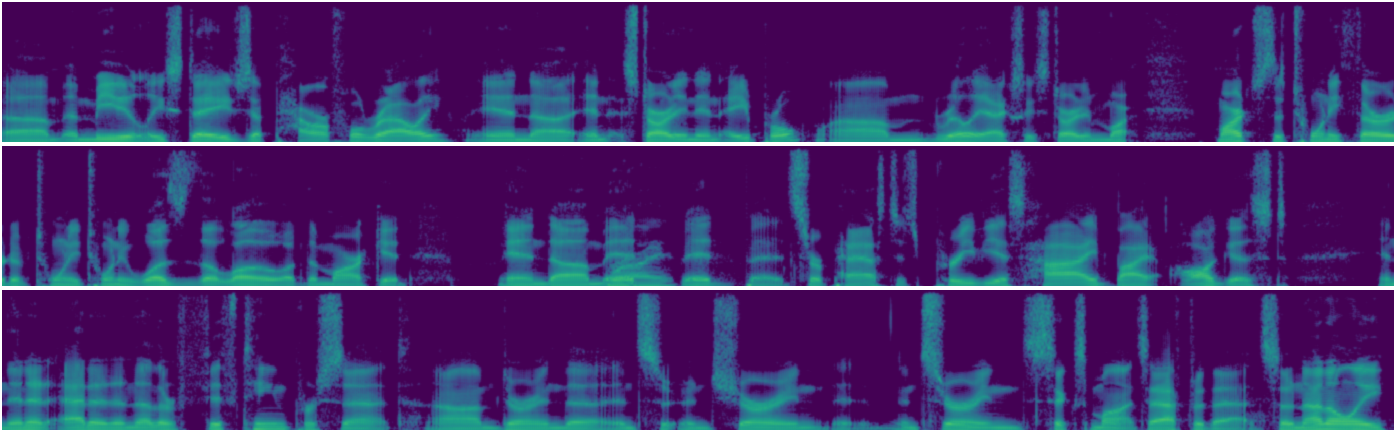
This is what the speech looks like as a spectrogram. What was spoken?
um, immediately staged a powerful rally in, uh, in starting in April. Um, really, actually, starting Mar- March the 23rd of 2020 was the low of the market and um, right. it, it, it, surpassed its previous high by August, and then it added another 15% um, during the ensuring ensuring six months after that. So not only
